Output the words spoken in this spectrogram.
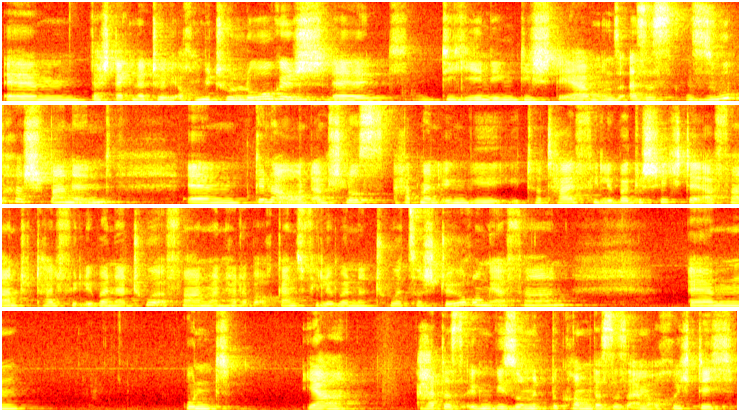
Ähm, da stecken natürlich auch mythologisch Mhm. äh, diejenigen, die sterben. Und so. Also es ist super spannend. Ähm, genau, und am Schluss hat man irgendwie total viel über Geschichte erfahren, total viel über Natur erfahren. Man hat aber auch ganz viel über Naturzerstörung erfahren. Ähm, und ja, hat das irgendwie so mitbekommen, dass es einem auch richtig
